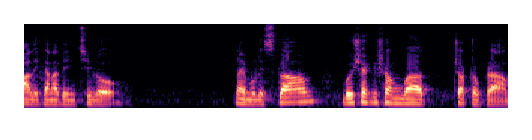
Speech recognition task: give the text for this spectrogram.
মালিকানাধীন ছিল। নাইমুল ইসলাম, বৈশাখী সংবাদ, চট্টগ্রাম।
